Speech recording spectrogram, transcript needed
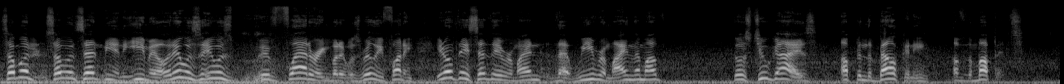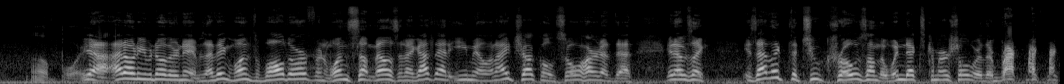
someone someone sent me an email, and it was it was, it was flattering, but it was really funny. You know what they said they remind that we remind them of? Those two guys up in the balcony of the Muppets. Oh boy. Yeah, I don't even know their names. I think one's Waldorf and one's something else. And I got that email and I chuckled so hard at that. And I was like, is that like the two crows on the Windex commercial where they're back, back, back,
